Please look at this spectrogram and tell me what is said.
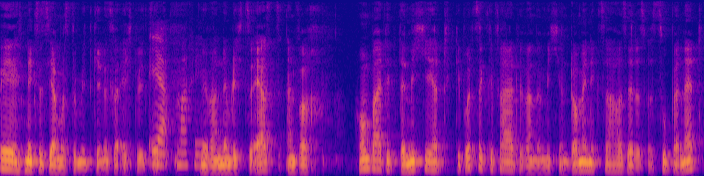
eh, nächstes Jahr musst du mitgehen, das war echt witzig. Ja, mach ich. Wir waren nämlich zuerst einfach Homeparty. Der Michi hat Geburtstag gefeiert. Wir waren bei Michi und Dominik zu Hause. Das war super nett.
